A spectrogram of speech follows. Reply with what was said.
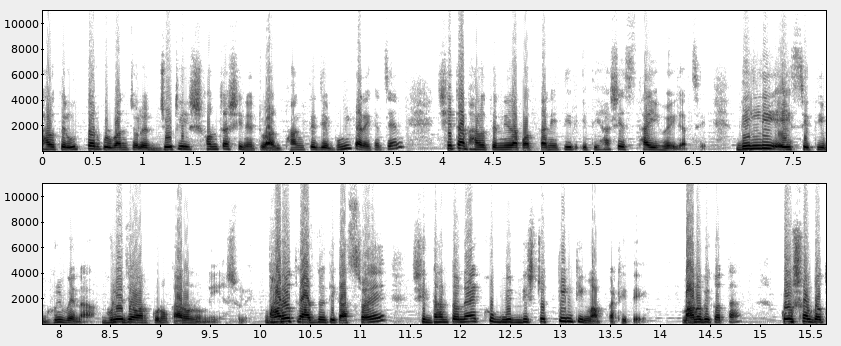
ভারতের উত্তর পূর্বাঞ্চলের জটিল সন্ত্রাসী নেটওয়ার্ক ভাঙতে যে ভূমিকা রেখেছেন, সেটা ভারতের নিরাপত্তা নীতির ইতিহাসে স্থায়ী হয়ে গেছে। দিল্লি এই স্মৃতি ভুলবে না, ভুলে যাওয়ার কোনো কারণও নেই আসলে। ভারত রাজনৈতিক আশ্রয়ে সিদ্ধান্ত নেয় খুব নির্দিষ্ট তিনটি মাপকাঠিতে, মানবিকতা, কৌশলগত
